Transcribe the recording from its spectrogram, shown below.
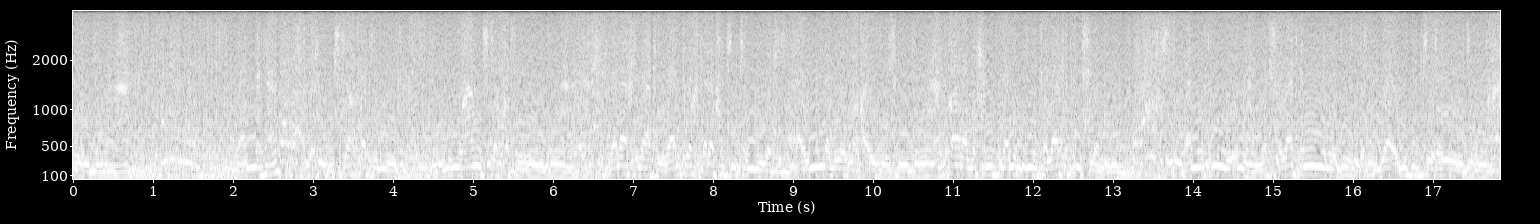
من الجماعة لأنها مشتقة من الجمعة مشتقة من ولا خلاف في ذلك واختلف في كميتها أي من الذي يطلق عليه اسم الجماعة قال أبو حنيفة لابد من ثلاثة مثل وأن يكون الإمام والثلاثة ممن يجوز الاحتجاء بهم في غير الجمعة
